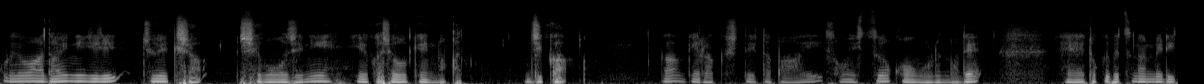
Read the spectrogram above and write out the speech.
これは第二次受益者死亡時に有価証券の時価が下落していた場合、損失を被るので、えー、特別なメリッ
